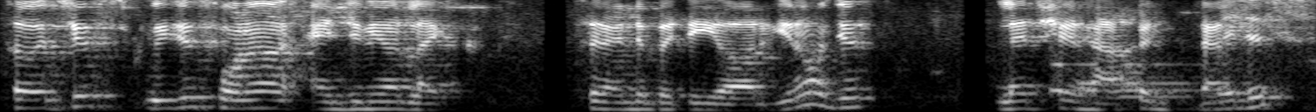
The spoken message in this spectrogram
So it's just we just want to engineer like serendipity or you know just let shit happen. That's... We're just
